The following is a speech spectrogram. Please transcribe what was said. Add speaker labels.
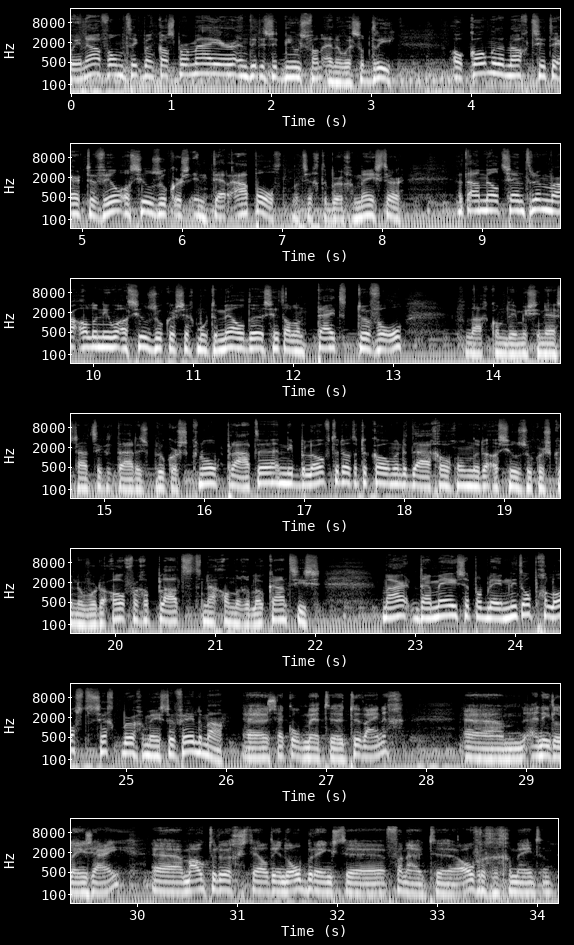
Speaker 1: Goedenavond, ik ben Casper Meijer en dit is het nieuws van NOS op 3. Al komende nacht zitten er te veel asielzoekers in Ter Apel, dat zegt de burgemeester. Het aanmeldcentrum waar alle nieuwe asielzoekers zich moeten melden zit al een tijd te vol. Vandaag kwam de missionair staatssecretaris Broekers-Knol praten... en die beloofde dat er de komende dagen honderden asielzoekers kunnen worden overgeplaatst naar andere locaties. Maar daarmee is het probleem niet opgelost, zegt burgemeester Velema.
Speaker 2: Uh, zij komt met uh, te weinig. Um, en niet alleen zij, uh, maar ook teleurgesteld in de opbrengst uh, vanuit uh, overige gemeenten.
